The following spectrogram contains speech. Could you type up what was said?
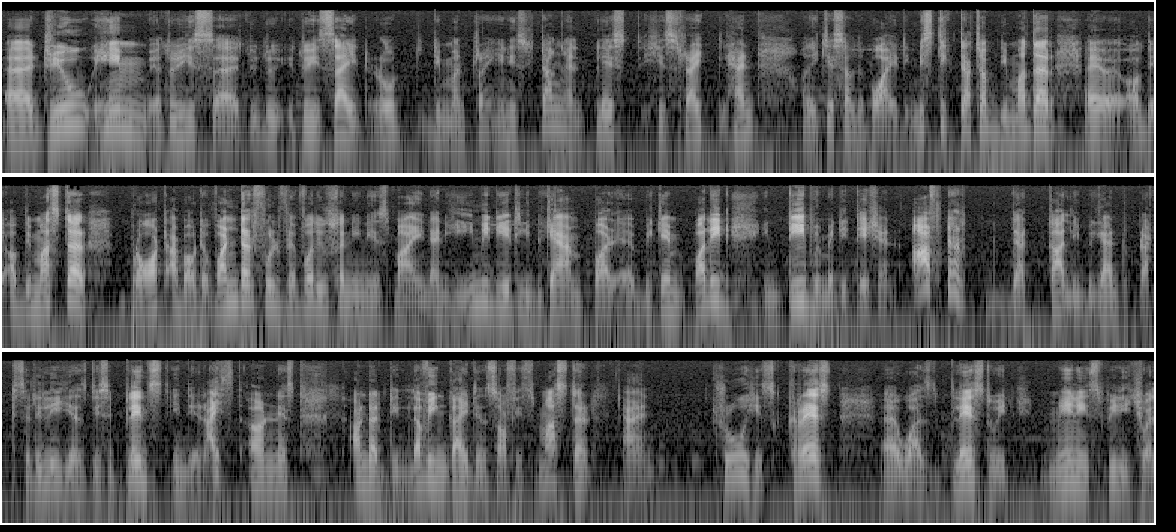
uh, drew him to his uh, to, to, to his side, wrote the mantra in his tongue, and placed his right hand on the chest of the boy. The mystic touch of the mother uh, of the of the master brought about a wonderful revolution in his mind, and he immediately became uh, became buried in deep meditation. After that, Kali began to practice religious disciplines in the right earnest under the loving guidance of his master, and through his crest uh, was blessed with many spiritual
